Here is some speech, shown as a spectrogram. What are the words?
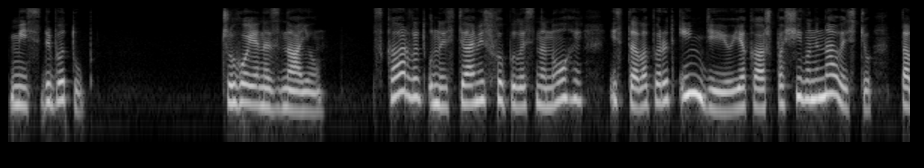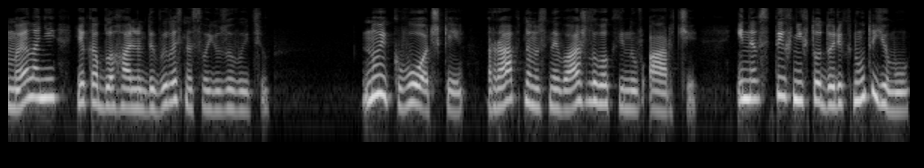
місь Дебатуб. Чого я не знаю? Скарлет у нестямі схопилась на ноги і стала перед Індією, яка аж пашіла ненавистю, та Мелані, яка благально дивилась на свою зовицю. Ну й квочки, раптом зневажливо кинув Арчі, і не встиг ніхто дорікнути йому,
